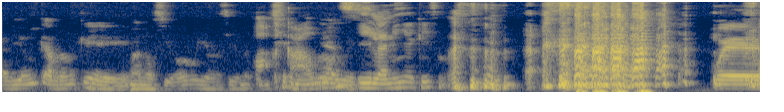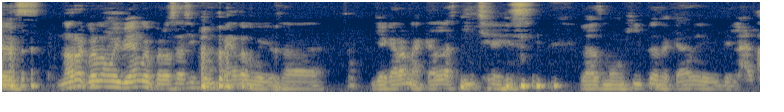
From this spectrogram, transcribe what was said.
Había un cabrón que manoseó, güey. Así una pinche niña, güey. ¿Y la niña qué hizo? Pues no recuerdo muy bien, güey, pero o sea, sí fue un pedo, güey. O sea, llegaron acá las pinches, las monjitas acá de, del alto.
